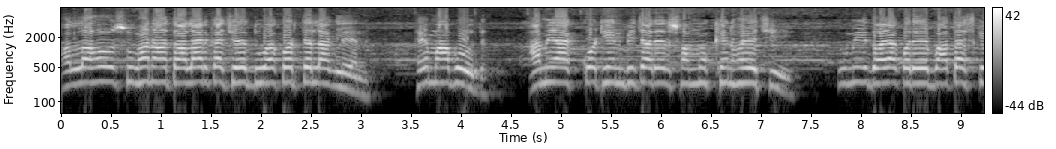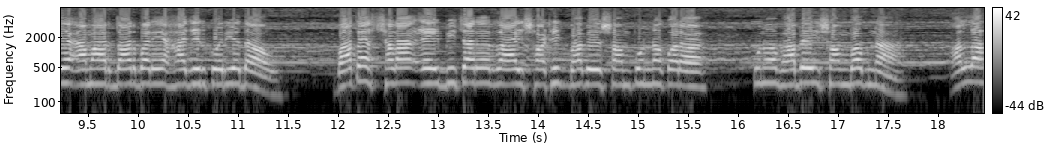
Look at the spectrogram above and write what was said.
আল্লাহ সুবহানা তালার কাছে দোয়া করতে লাগলেন, হে মাবুদ, আমি এক কঠিন বিচারের সম্মুখীন হয়েছি। তুমি দয়া করে বাতাসকে আমার দরবারে হাজির করিয়ে দাও। বাতাস ছাড়া এই বিচারের রায় সঠিকভাবে সম্পূর্ণ করা কোনোভাবেই সম্ভব না। আল্লাহ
